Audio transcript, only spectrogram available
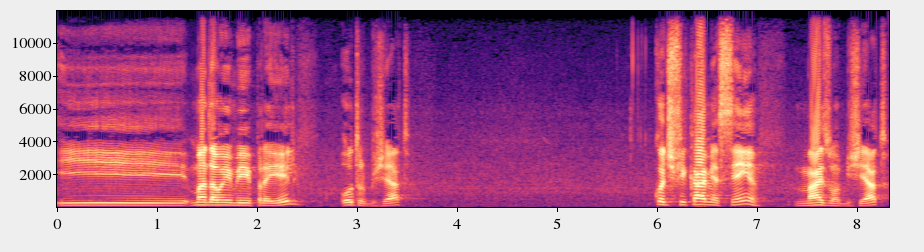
e mandar um e-mail para ele, outro objeto, codificar a minha senha, mais um objeto,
